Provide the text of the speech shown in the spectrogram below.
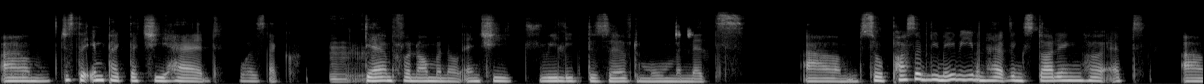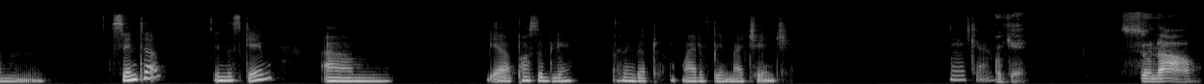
Um, just the impact that she had was like Mm. damn phenomenal, and she really deserved more minutes. Um, so possibly maybe even having starting her at um center in this game. Um, yeah, possibly. I think that might have been my change. Okay. Okay. So now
